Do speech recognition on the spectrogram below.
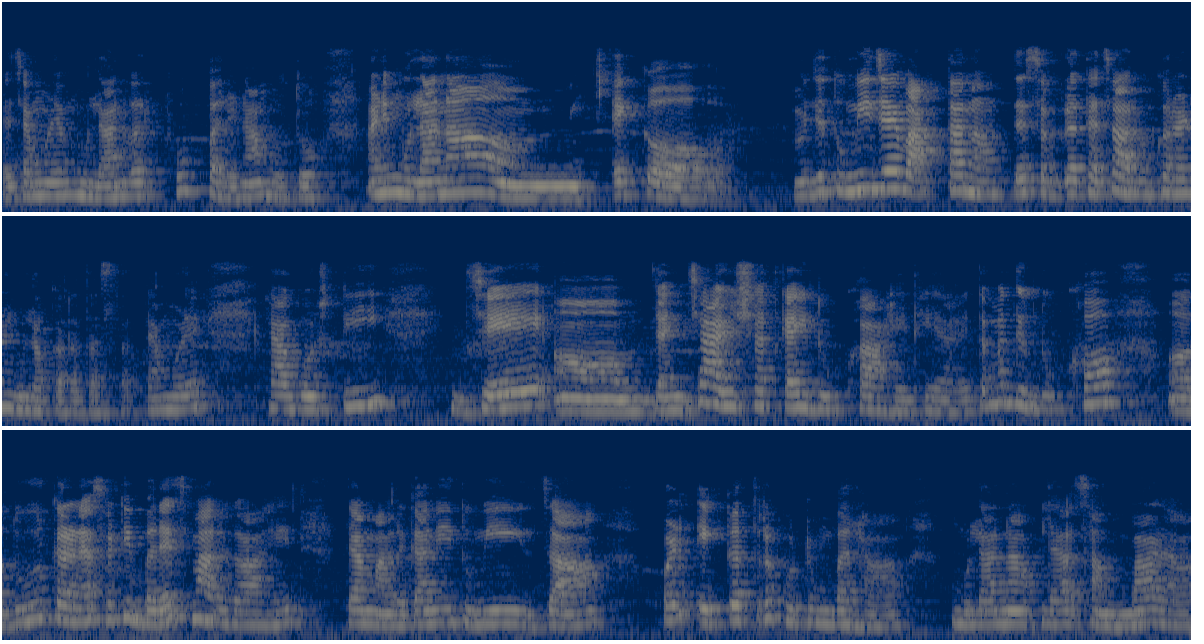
त्याच्यामुळे मुलांवर खूप परिणाम होतो. आणि मुलांना एक म्हणजे तुम्ही जे वागता ना ते सगळं त्याचं अनुकरण मुलं करत असतात. त्यामुळे ह्या गोष्टी जे ज्यांच्या आयुष्यात काही दुःख आहेत हे आहे तर मग ते दुःख दूर करण्यासाठी बरेच मार्ग आहेत. त्या मार्गाने तुम्ही जा पण एकत्र कुटुंब राहा मुलांना आपल्या सांभाळा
